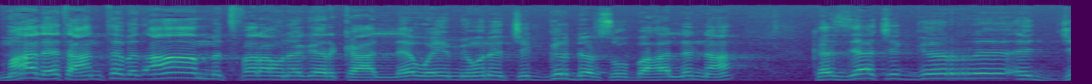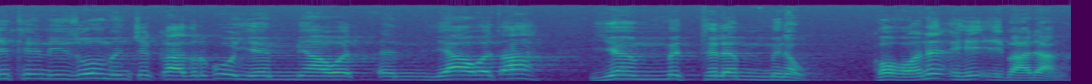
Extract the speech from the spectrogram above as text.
ማለት አንተ በጣም የምትፈራው ነገር ካለ ወይም የሆነ ችግር ደርሶብሃልና ከዚያ ችግር እጅክን ይዞ ምንጭቅ አድርጎ ሊያወጣ የምትለምነው ከሆነ ይሄ ኢባዳ ነው።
